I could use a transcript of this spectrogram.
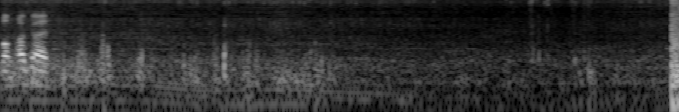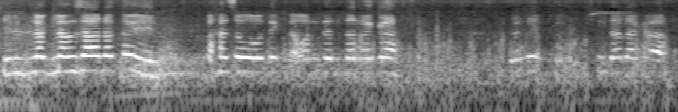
ibang agad. Chill vlog lang sana to eh. Kaso utik na content talaga. Galing, talaga.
